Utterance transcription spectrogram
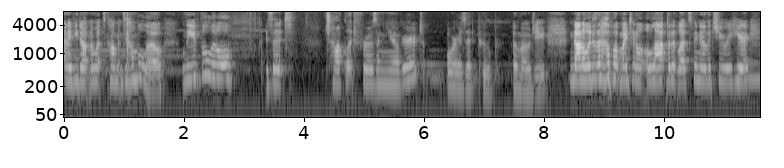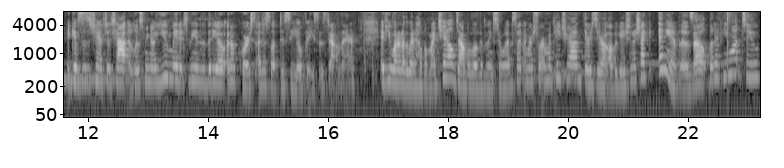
And if you don't know what to comment down below, leave the little, is it chocolate frozen yogurt or is it poop? Emoji. Not only does it help out my channel a lot, but it lets me know that you were here. It gives us a chance to chat. It lets me know you made it to the end of the video. And of course, I just love to see your faces down there. If you want another way to help out my channel, down below the links to my website, my merch store, and my Patreon. There's zero obligation to check any of those out, but if you want to,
